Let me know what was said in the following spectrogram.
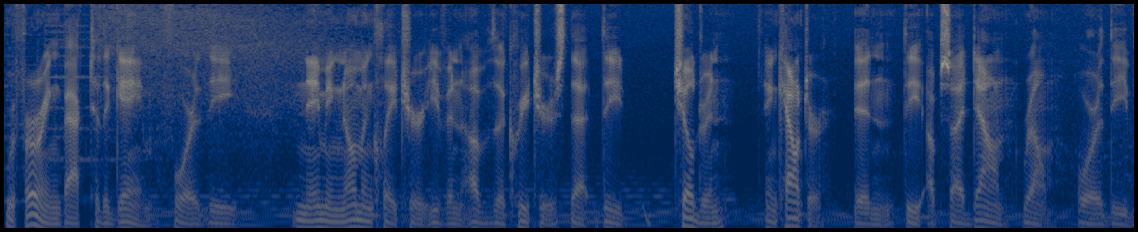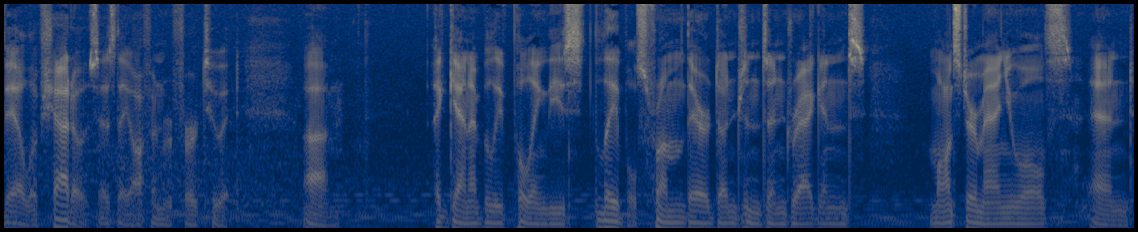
referring back to the game for the naming nomenclature, even of the creatures that the children encounter in the upside down realm or the Vale of Shadows, as they often refer to it. Um, again, I believe pulling these labels from their Dungeons and Dragons monster manuals and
